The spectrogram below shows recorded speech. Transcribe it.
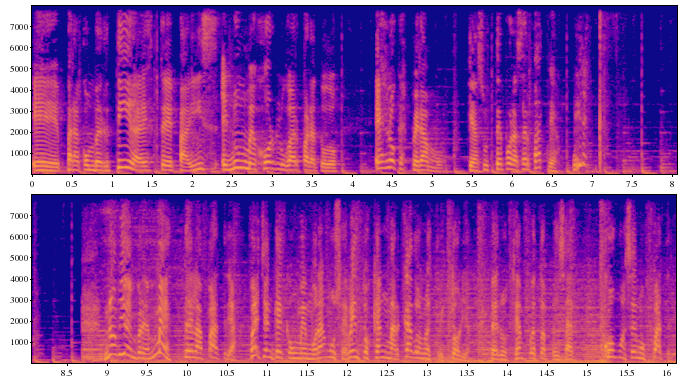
eh, para convertir a este país en un mejor lugar para todos. Es lo que esperamos que hace usted por hacer patria. Mire. Noviembre, mes de la patria, fecha en que conmemoramos eventos que han marcado nuestra historia. Pero usted han puesto a pensar, ¿cómo hacemos patria?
